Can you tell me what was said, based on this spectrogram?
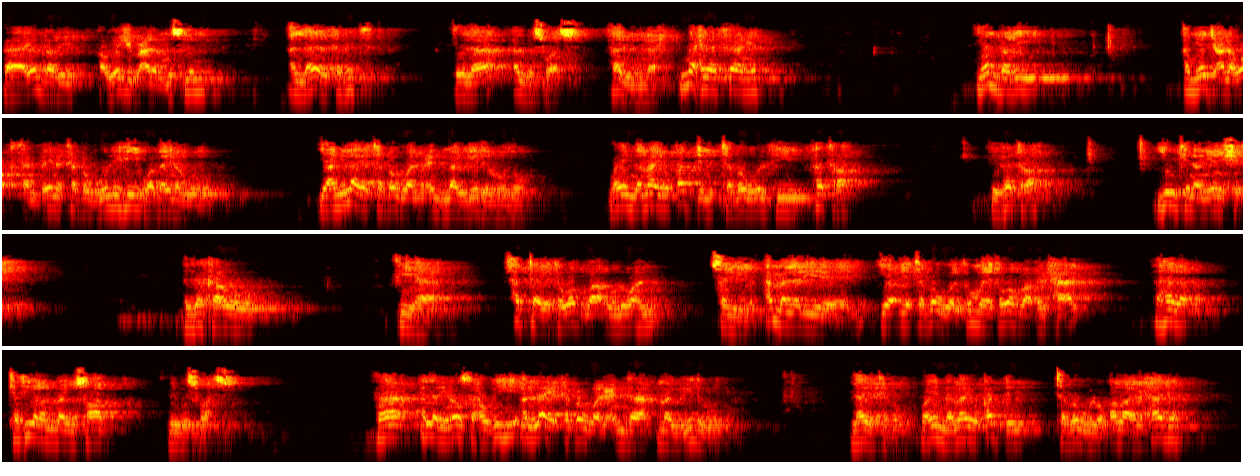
فينبغي أو يجب على المسلم أن لا يلتفت إلى الوسواس. هذه من ناحية الناحية الثانية ينبغي أن يجعل وقتا بين تبوله وبين الوضوء. يعني لا يتبول عندما يريد الوضوء وإنما يقدم التبول في فترة في فترة يمكن أن ينشف ذكره فيها حتى يتوضأ وضوءا سليما. أما الذي يتبول ثم يتوضأ في الحال فهذا كثيرا ما يصاب بالوسواس. فالذي ننصح به أن لا يتبول عند ما يريد الوضوء لا يتبول وإنما يقدم تبول قضاء الحاجة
